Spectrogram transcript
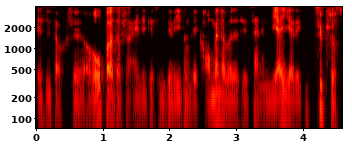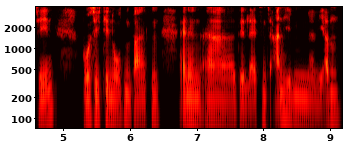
Es ist auch für Europa da schon einiges in Bewegung gekommen, aber dass wir jetzt einen mehrjährigen Zyklus sehen, wo sich die Notenbanken einen, äh, den Leitzins anheben werden,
